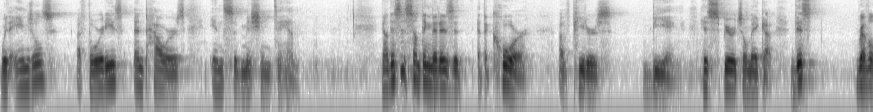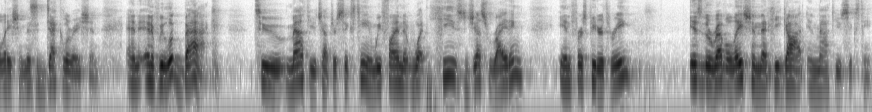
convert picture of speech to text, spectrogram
with angels, authorities, and powers in submission to him. Now, this is something that is at, at the core of Peter's being, his spiritual makeup. This revelation, this declaration. And, and if we look back to Matthew chapter 16, we find that what he's just writing in 1 Peter 3 is the revelation that he got in Matthew 16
